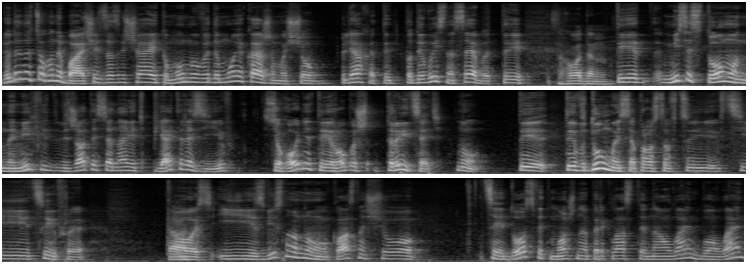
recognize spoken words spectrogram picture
Людина цього не бачить зазвичай, тому ми ведемо і кажемо, що бляха, ти подивись на себе. Ти, Згоден. ти місяць тому не міг від- віджатися навіть 5 разів. Сьогодні ти робиш 30. Ну, ти, ти вдумайся просто в ці, в ці цифри. Так. Ось. І звісно, ну класно, що цей досвід можна перекласти на онлайн, бо онлайн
